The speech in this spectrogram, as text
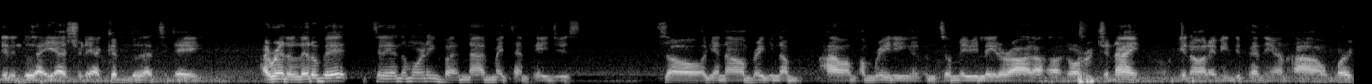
didn't do that yesterday. I couldn't do that today. I read a little bit today in the morning, but not my ten pages. So again, now I'm breaking up how I'm, I'm reading until maybe later on uh, or tonight. You know what I mean? Depending on how work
